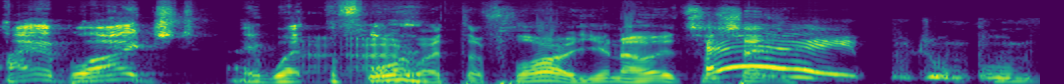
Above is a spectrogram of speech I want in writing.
I obliged. I wet the floor. I wet the floor. You know, it's the same. Hey, boom, boom.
